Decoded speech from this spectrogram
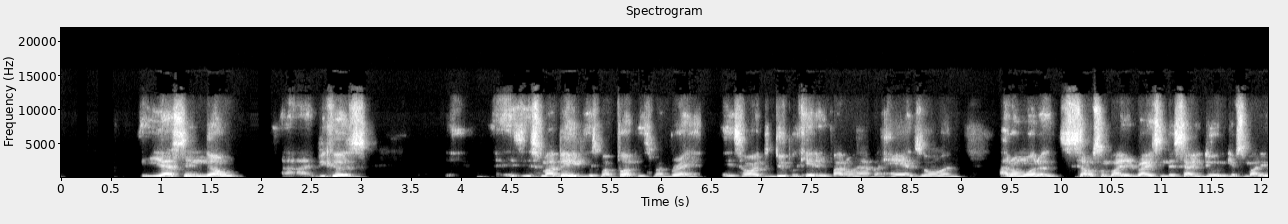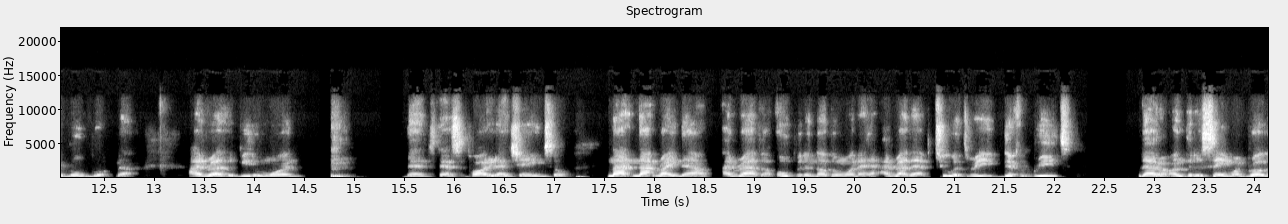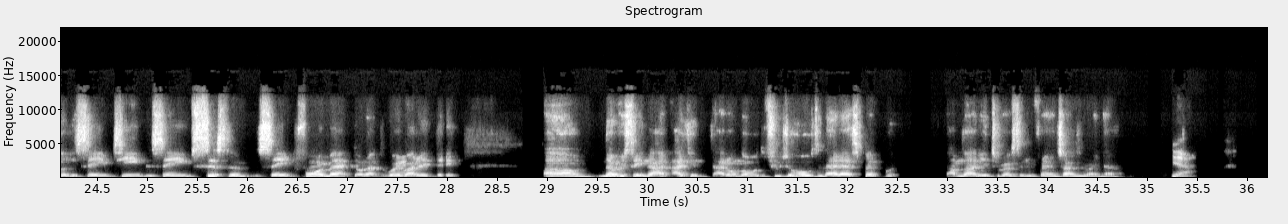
yes and no, uh, because it's, it's, my baby, it's my puppy, it's my brand. It's hard to duplicate it if I don't have a hands-on. I don't want to sell somebody rice and this how you do it and give somebody a rule book. No, I'd rather be the one that's that's a part of that chain. So not not right now. I'd rather open another one. I'd rather have two or three different breeds that are under the same umbrella, the same team, the same system, the same format. Don't have to worry about anything. Um, never say not. I can. I don't know what the future holds in that aspect, but I'm not interested in franchising right now. Yeah.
